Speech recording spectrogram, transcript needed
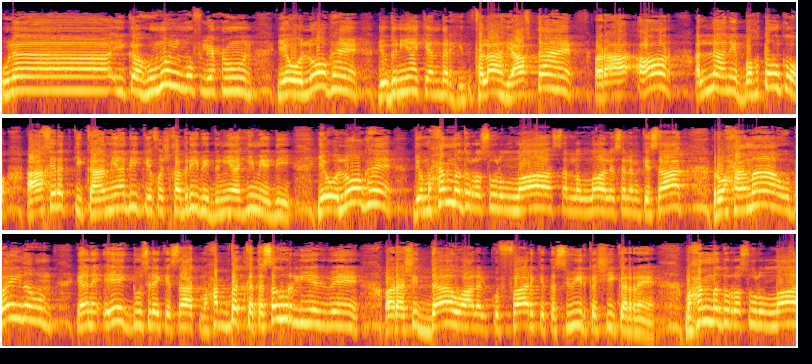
उलाहुमुल मुफलिहून। ये वो लोग हैं जो दुनिया के अंदर फलाह याफ्ता हैं और और अल्लाह ने बहुतों को आखिरत की कामयाबी की खुशखबरी भी दुनिया ही में दी। ये वो लोग हैं जो मोहम्मद वसल्लम के साथ रुहमा बैनहुम, यानी एक दूसरे के साथ मोहब्बत का तस्वुर लिए हुए हैं और अशिद्दा की तस्वीर कशी कर रहे हैं। मोहम्मद रसूलुल्लाह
